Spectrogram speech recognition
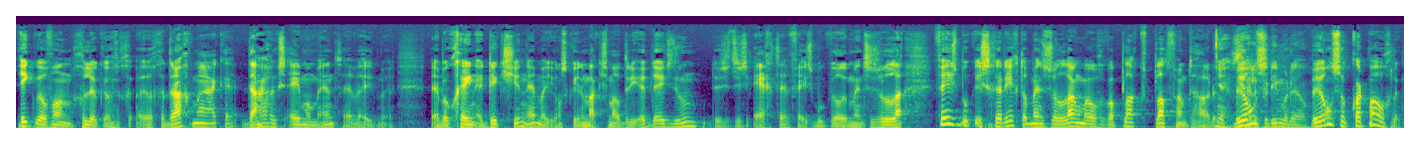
ik wil van geluk een ge- eh, gedrag maken, dagelijks één moment. Hè. We, we hebben ook geen addiction, hè, maar bij ons kunnen maximaal drie updates doen. Dus het is echt, hè, Facebook wil mensen zo lang... Facebook is plat om mensen zo lang mogelijk op plat- platform te houden. Ja, bij, ons, verdienmodel. bij ons zo kort mogelijk.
